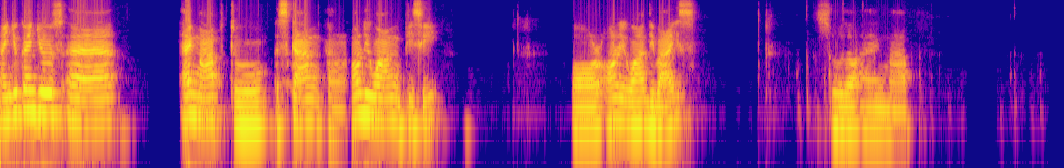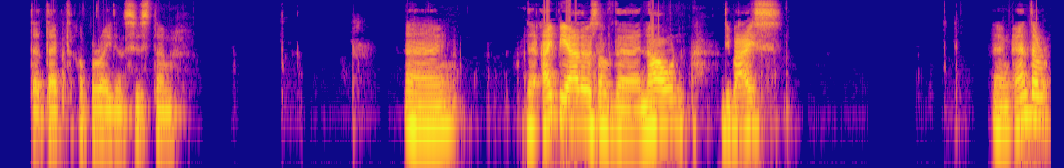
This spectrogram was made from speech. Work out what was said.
and you can use uh, Nmap to scan uh, only one PC or only one device. Sudo nmap detect operating system. And the IP address of the known device. And enter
